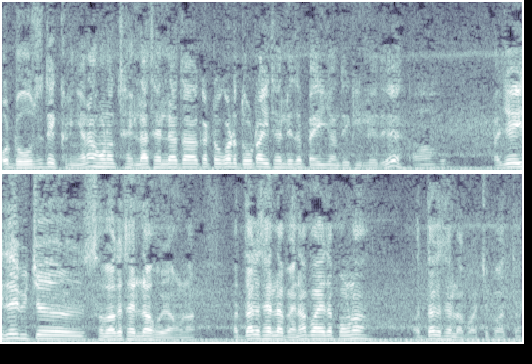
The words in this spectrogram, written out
ਉਹ ਡੋਜ਼ ਦੇਖਣੀ ਆ ਨਾ ਹੁਣ ਥੈਲਾ ਥੈਲਾ ਤਾਂ ਘੱਟੋ ਘੱਟ 2.5 ਥੈਲੇ ਤਾਂ ਪੈ ਹੀ ਜਾਂਦੇ ਕਿੱਲੇ ਦੇ। ਆਹੋ। ਅਜੇ ਇਹਦੇ ਵਿੱਚ ਸਵਾ ਕੁ ਥੈਲਾ ਹੋਇਆ ਹੋਣਾ। ਅੱਧਾ ਕੁ ਥੈਲਾ ਪੈਣਾ ਪਾਇਆ ਤਾਂ ਪਾਉਣਾ ਅੱਧਾ ਕੁ ਥੈਲਾ ਬਾਅਦ ਚ ਪਾਤਾ।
